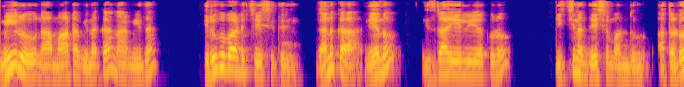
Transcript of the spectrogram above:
మీరు నా మాట వినక నా మీద తిరుగుబాటు చేసి తిరిగి గనుక నేను ఇజ్రాయేలీలకును ఇచ్చిన దేశమందు అతడు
